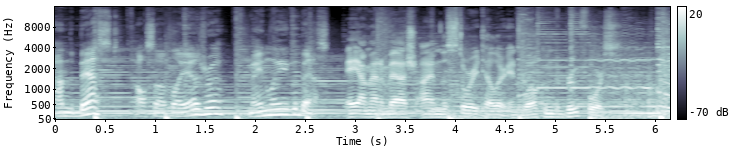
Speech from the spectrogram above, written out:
I'm the best. Also, I play Ezra, mainly the best. Hey, I'm Adam Bash. I'm the storyteller, and welcome to Brute Force.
